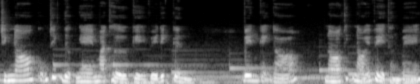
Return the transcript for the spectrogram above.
Chính nó cũng thích được nghe ma thờ kể về Dickon. Bên cạnh đó, nó thích nói về thằng bé.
